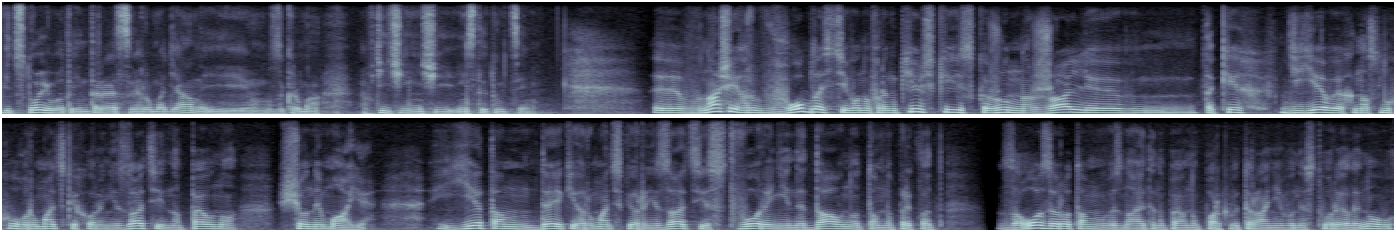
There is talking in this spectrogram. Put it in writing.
відстоювати інтереси громадян і, зокрема, в тій чи іншій інституції? Е, В нашій області, Івано-Франківській, скажу, на жаль, е, таких дієвих на слуху громадських організацій, напевно, що немає. Є там деякі громадські організації, створені недавно, там, наприклад, за озеро, там, ви знаєте, напевно, парк ветеранів вони створили. Ну,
